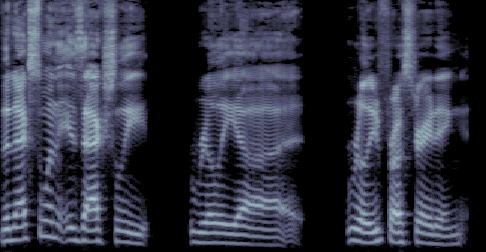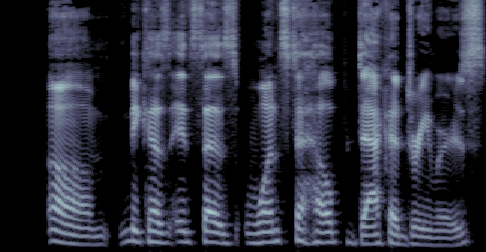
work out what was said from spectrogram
The next one is actually really uh really frustrating um because it says wants to help DACA dreamers.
